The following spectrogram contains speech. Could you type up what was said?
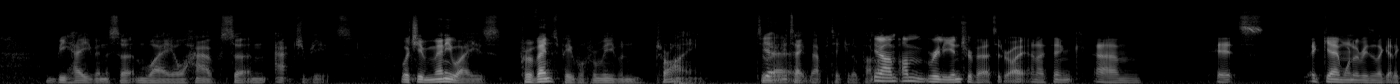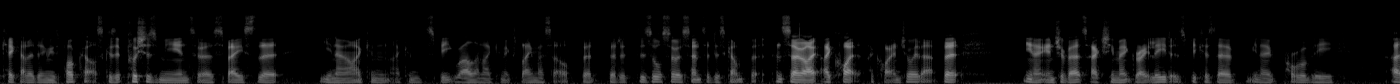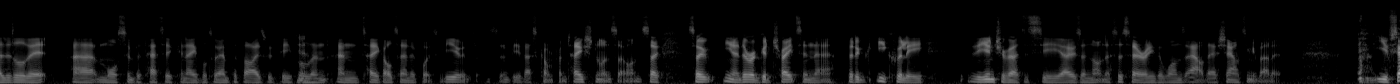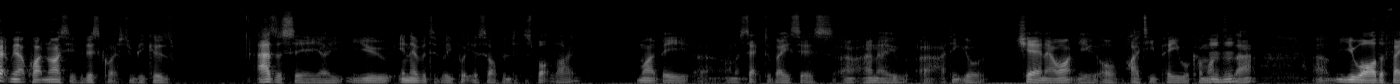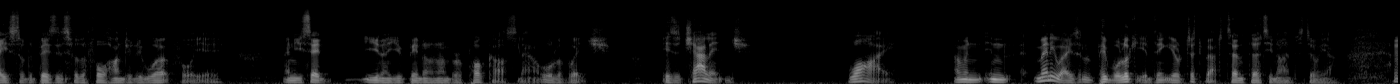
behave in a certain way or have certain attributes, which in many ways prevents people from even trying to Yeah. maybe take that particular path. you know I'm, I'm really introverted right and I think um, it's again one of the reasons I get a kick out of doing these podcasts because it pushes me into a space that you know I can I can speak well and I can explain myself but but it, there's also a sense of discomfort and so I, I quite I quite enjoy that but you know introverts actually make great leaders because they're you know probably a little bit uh, more sympathetic and able to empathize with people Yeah. and, and take alternative points of view and, and be less confrontational and so on. So so you know there are good traits in there, but equally the introverted CEOs are not necessarily the ones out there shouting about it. You've set me up quite nicely for this question because as a CEO, you inevitably put yourself into the spotlight. Might be uh, on a sector basis. Uh, I know, uh, I think you're chair now, aren't you, of ITP? We'll come on to Mhm. that. Um, you are the face of the business for the 400 who work for you. And you said, you know, you've been on a number of podcasts now, all of which is a challenge. Why? I mean, in many ways, people look at you and think you're just about to turn 39, still young.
